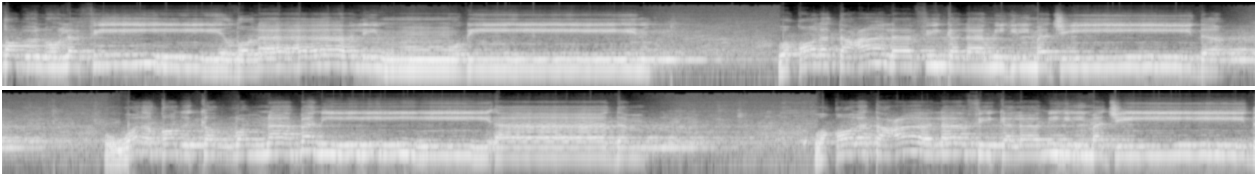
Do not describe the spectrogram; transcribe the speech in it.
قبل لفي ضلال مبين. وقال تعالى في كلامه المجيد ولقد كرمنا بني آدم وقال تعالى في كلامه المجيد.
